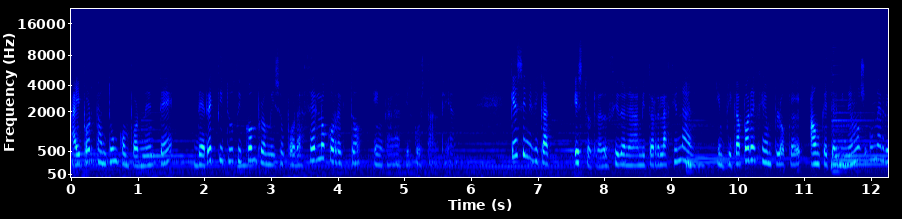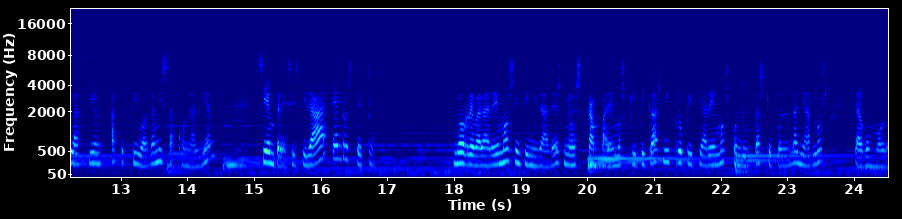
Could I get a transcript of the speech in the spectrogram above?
Hay por tanto un componente de rectitud y compromiso por hacer lo correcto en cada circunstancia. ¿Qué significa esto traducido en el ámbito relacional? Implica, por ejemplo, que aunque terminemos una relación afectiva o de amistad con alguien, siempre existirá el respeto. No revelaremos intimidades, no escamparemos críticas ni propiciaremos conductas que pueden dañarlos de algún modo.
